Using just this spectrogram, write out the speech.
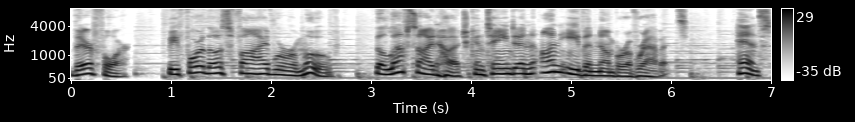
Therefore, before those five were removed, the left side hutch contained an uneven number of rabbits. Hence,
